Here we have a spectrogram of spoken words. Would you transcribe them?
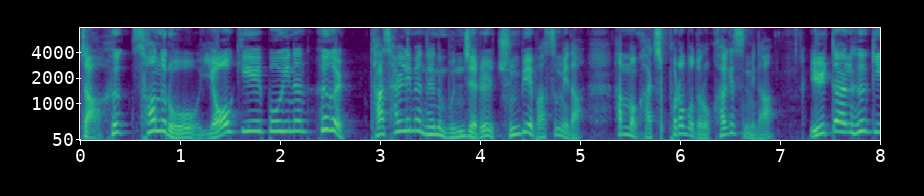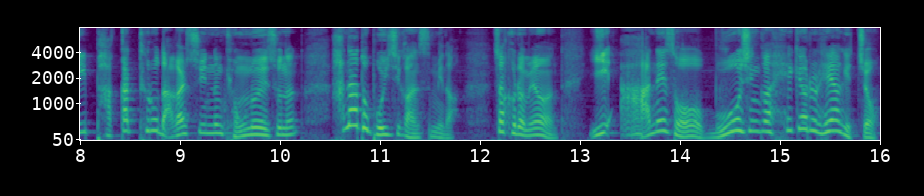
자, 흑선으로 여기에 보이는 흑을 다 살리면 되는 문제를 준비해 봤습니다. 한번 같이 풀어보도록 하겠습니다. 일단 흑이 바깥으로 나갈 수 있는 경로의 수는 하나도 보이지가 않습니다. 자, 그러면 이 안에서 무엇인가 해결을 해야겠죠.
